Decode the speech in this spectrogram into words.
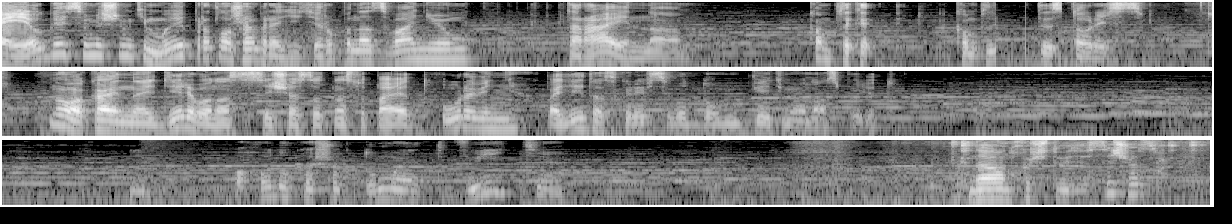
Хей, hey, гайс, мы продолжаем пройдить игру по названию Тарайна. Complete... Stories. Ну, а кайное дерево у нас сейчас тут наступает уровень. По идее, это, скорее всего, дом ведьмы у нас будет. И, походу, кошак думает выйти. Да, он хочет выйти сейчас.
